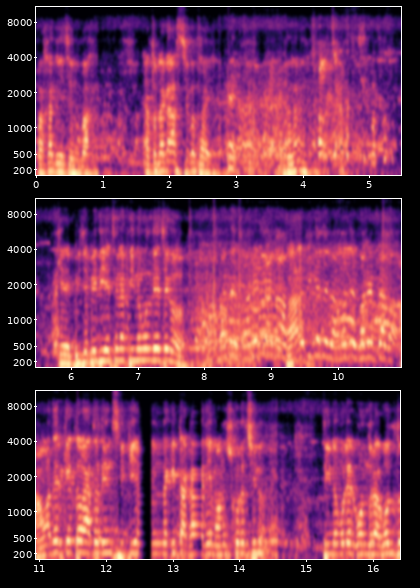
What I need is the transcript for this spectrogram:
পাখা দিয়েছেন, বাহ। এত টাকা আসছে কোথায়? হ্যাঁ? কে, বিজেপি দিয়েছে না তৃণমূল দিয়েছে গো? হ্যাঁ? আমাদেরকে তো এতদিন সিপিএম নাকি টাকা দিয়ে মানুষ করেছিল। তৃণমূলের বন্ধুরা বলতো।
